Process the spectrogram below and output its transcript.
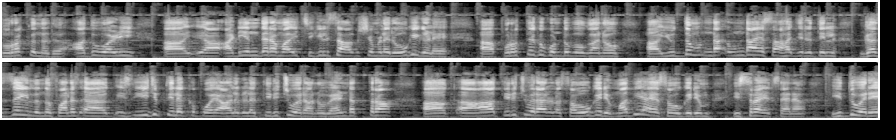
തുറക്കുന്നത്. അതുവഴി അടിയന്തരമായി ചികിത്സ ആവശ്യമുള്ള രോഗികളെ പുറത്തേക്ക് കൊണ്ടുപോകാനോ യുദ്ധം ഉണ്ടാ- ഉണ്ടായ സാഹചര്യത്തിൽ ഗസയിൽ നിന്ന് ഫല ഈജിപ്തിലേക്ക് പോയ ആളുകളെ തിരിച്ചു വരാനോ വേണ്ടത്ര ആ, തിരിച്ചു വരാനുള്ള സൗകര്യം മതിയായ സൗകര്യം ഇസ്രായേൽ സേന ഇതുവരെ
